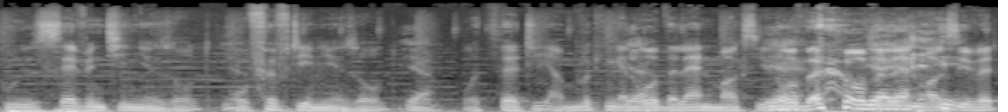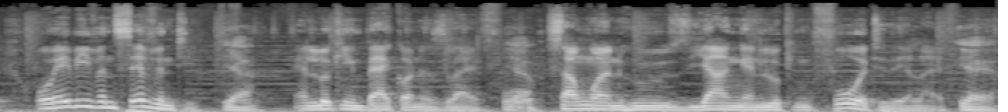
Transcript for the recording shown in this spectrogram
who is 17 years old or 15 years old Yeah. or 30. I'm looking at Yeah. all the landmarks, you Yeah. all the, all Yeah, the yeah. landmarks you've hit, or maybe even 70. Yeah. And looking back on his life, or Yeah. someone who's young and looking forward to their life. Yeah, yeah.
